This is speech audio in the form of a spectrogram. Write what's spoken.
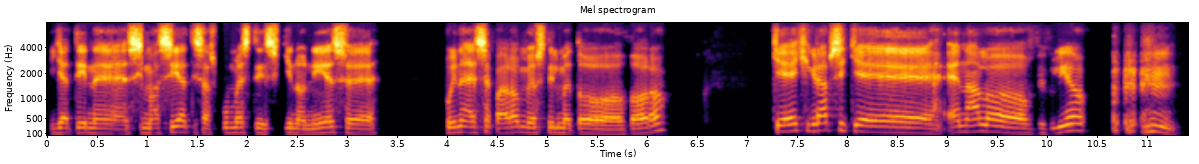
για την ε, σημασία της ας πούμε στις κοινωνίες ε, που είναι σε παρόμοιο στυλ με το δώρο και έχει γράψει και ένα άλλο βιβλίο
